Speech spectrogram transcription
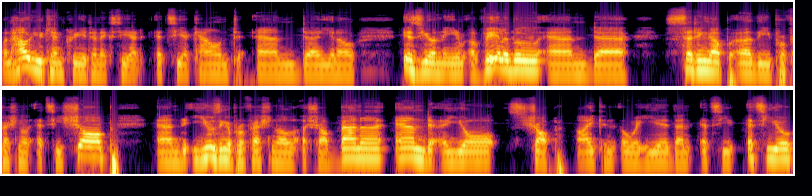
on how you can create an Etsy, Etsy account. And uh, you know is your name available? And uh, setting up uh, the professional Etsy shop and using a professional shop banner and your shop icon over here then Etsy SEO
